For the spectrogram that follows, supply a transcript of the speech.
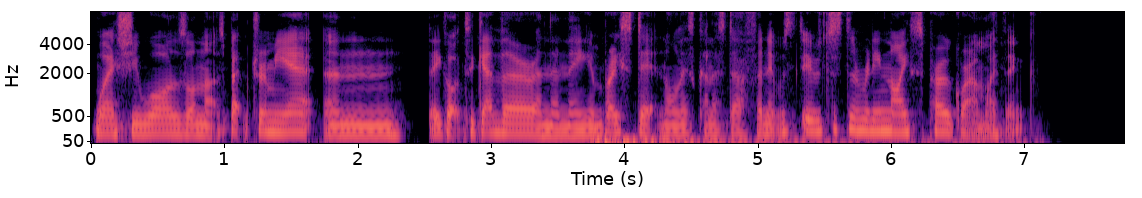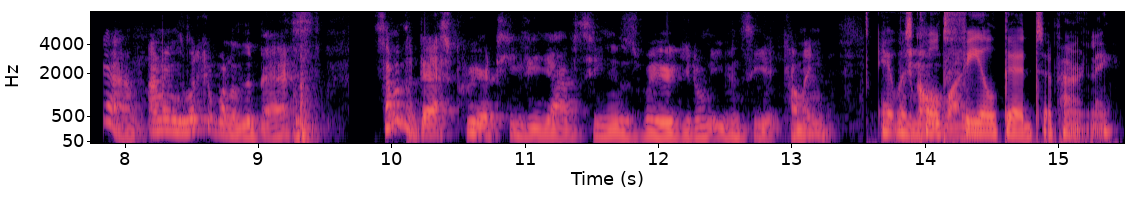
where she was on that spectrum yet, and they got together and then they embraced it and all this kind of stuff. And it was it was just a really nice program, I think. Yeah, I mean, look at one of the best. Some of the best queer TV I've seen is where you don't even see it coming. It was You know, called like- Feel Good, apparently.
